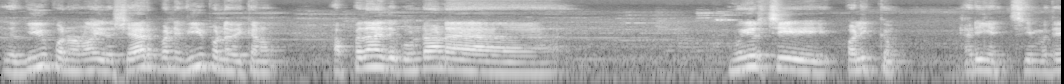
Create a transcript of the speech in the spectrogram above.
இதை வியூ பண்ணணும். இதை ஷேர் பண்ணி வியூ பண்ண வைக்கணும். அப்போ தான் இதுக்கு உண்டான முயற்சி பலிக்கும். அடியன் ஸ்ரீமதி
